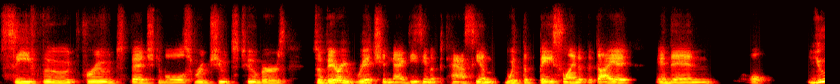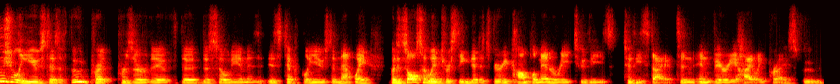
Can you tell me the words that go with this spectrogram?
seafood fruits vegetables root shoots tubers so very rich in magnesium and potassium with the baseline of the diet and then usually used as a food pre- preservative the, the sodium is, is typically used in that way but it's also interesting that it's very complementary to these to these diets and, and very highly priced food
